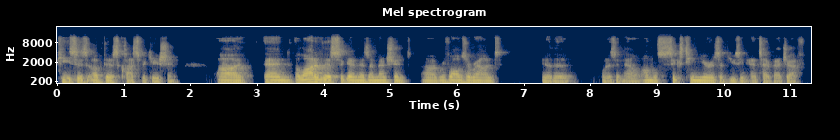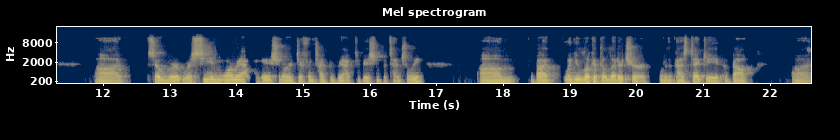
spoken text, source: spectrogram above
pieces of this classification. Uh, and a lot of this, again, as I mentioned, uh, revolves around, you know, the, what is it now, almost 16 years of using anti-VEGF. Uh, so we're, we're seeing more reactivation or a different type of reactivation potentially. Um, but when you look at the literature over the past decade about uh,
